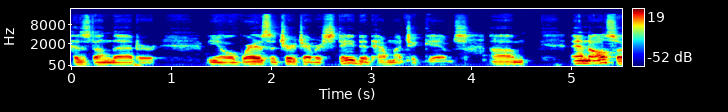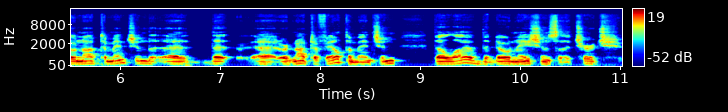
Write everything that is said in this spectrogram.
has done that? Or, you know, where has the church ever stated how much it gives? Um, and also, not to mention that, uh, uh, or not to fail to mention, that a lot of the donations that the church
